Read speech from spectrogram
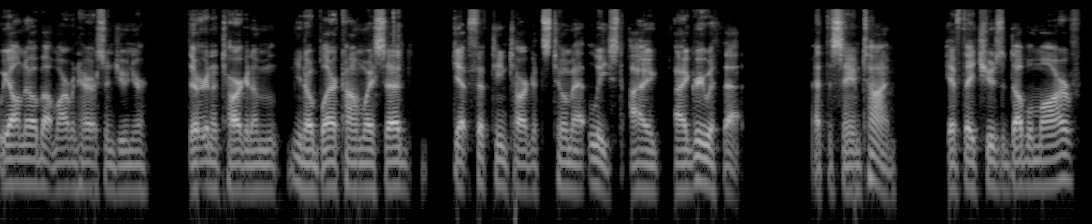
we all know about Marvin Harrison Jr. They're going to target him. You know, Blair Conway said, get 15 targets to him at least. I, I agree with that. At the same time, if they choose a double Marv,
